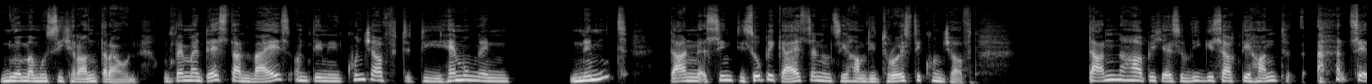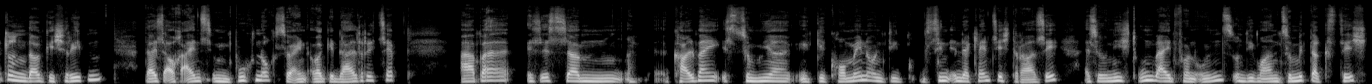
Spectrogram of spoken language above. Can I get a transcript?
Nur man muss sich rantrauen. Und wenn man das dann weiß und den Kundschaft die Hemmungen nimmt, dann sind die so begeistert und sie haben die treueste Kundschaft. Dann habe ich also, wie gesagt, die Handzetteln da geschrieben. Da ist auch eins im Buch noch, so ein Originalrezept. Aber es ist, ähm, Kalmay ist zu mir gekommen und die sind in der Klenzestraße, also nicht unweit von uns und die waren zum Mittagstisch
